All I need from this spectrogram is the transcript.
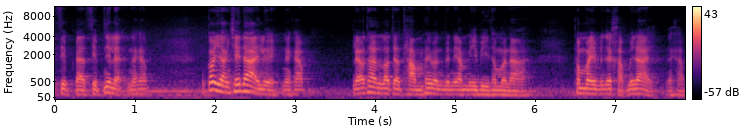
70 80 นี่แหละนะครับ ก็ยังใช้ได้เลยนะครับ แล้วถ้าเราจะทำให้มันเป็น MAB ธรรมดาทำไมมันจะขับไม่ได้นะครับ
